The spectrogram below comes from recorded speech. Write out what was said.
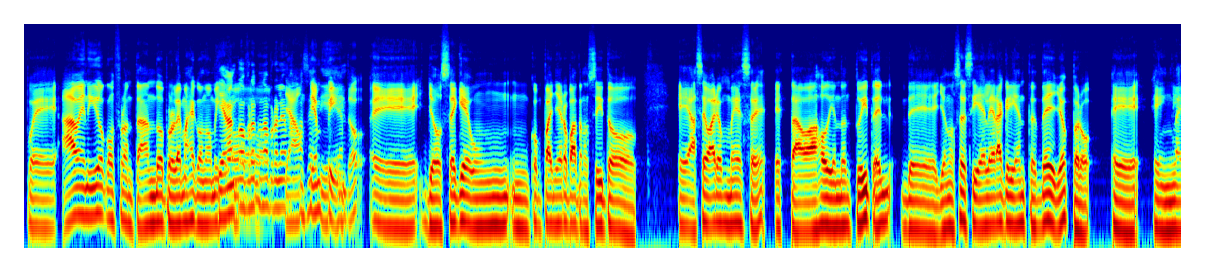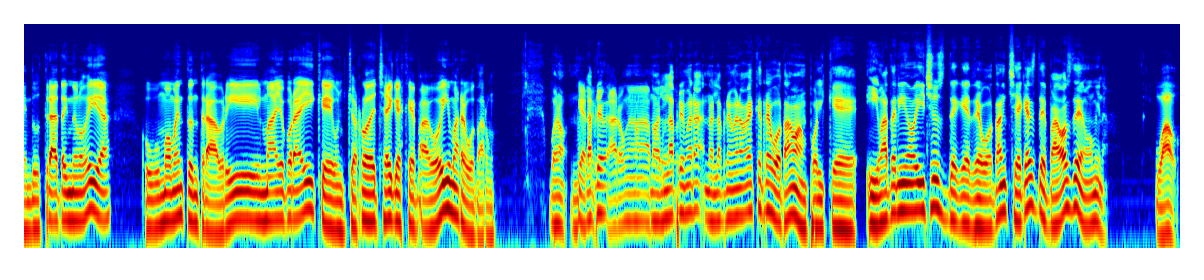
Pues ha venido confrontando problemas económicos. Llevan confrontando problemas ya un hace tiempito. tiempo. Eh, yo sé que un, un compañero patroncito eh, hace varios meses estaba jodiendo en Twitter de, yo no sé si él era cliente de ellos, pero eh, en la industria de tecnología hubo un momento entre abril, mayo por ahí que un chorro de cheques que pagó IMA rebotaron. Bueno, no la a- no es la primera, no es la primera vez que rebotaban, porque IMA ha tenido issues de que rebotan cheques de pagos de nómina. Wow.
